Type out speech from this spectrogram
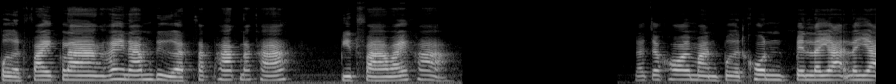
เปิดไฟกลางให้น้ำเดือดสักพักนะคะ ปิดฝาไว้ค่ะเราจะคอยมันเปิดคนเป็นระยะระยะ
